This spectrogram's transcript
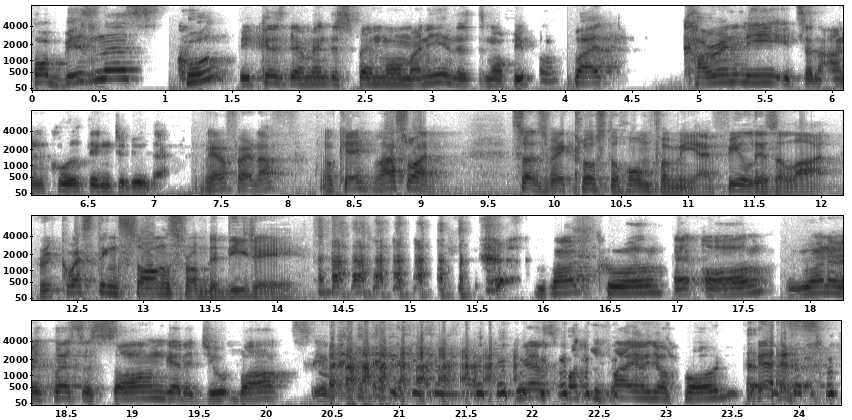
For business, cool because they're meant to spend more money, there's more people. But currently, it's an uncool thing to do that. Yeah, fair enough. Okay, last one. So it's very close to home for me. I feel there's a lot. Requesting songs from the DJ. Not cool at all. If you want to request a song, get a jukebox. you have Spotify on your phone. Yes.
